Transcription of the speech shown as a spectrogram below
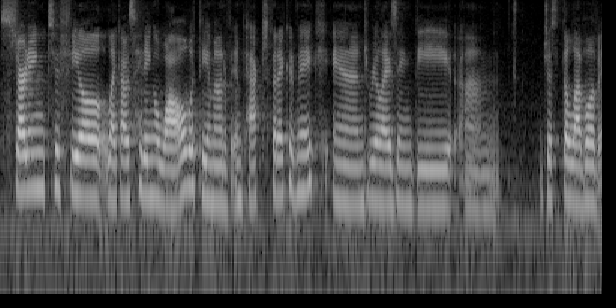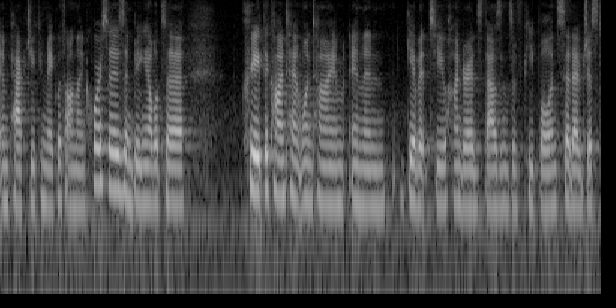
starting to feel like I was hitting a wall with the amount of impact that I could make and realizing the um, just the level of impact you can make with online courses and being able to create the content one time and then give it to hundreds, thousands of people instead of just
